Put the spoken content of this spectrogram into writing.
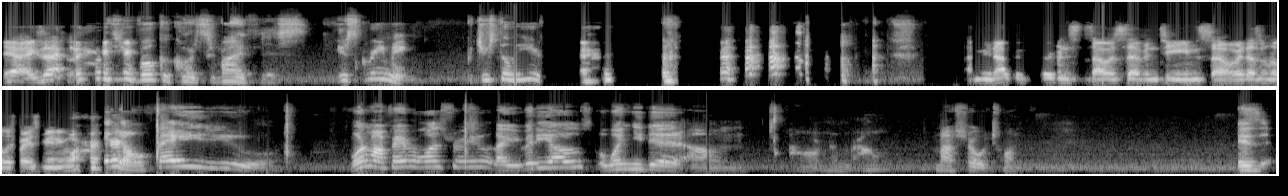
yeah, exactly. How does your vocal cords survive this? You're screaming, but you're still here. I mean, I've been screaming since I was 17, so it doesn't really faze me anymore. It don't faze you. One of my favorite ones from you, like your videos, when you did, um, I don't remember. I don't, I'm not sure which one. Is it?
